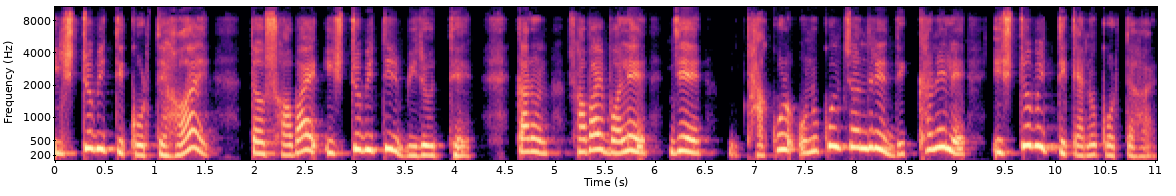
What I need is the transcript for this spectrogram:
ইষ্টবৃত্তি করতে হয়, তো সবাই ইষ্টবৃত্তির বিরুদ্ধে। কারণ সবাই বলে যে, ঠাকুর অনুকূল চন্দ্রের দীক্ষা নিলে ইষ্টবৃত্তি কেন করতে হয়?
